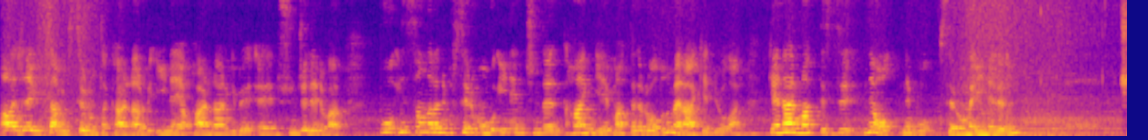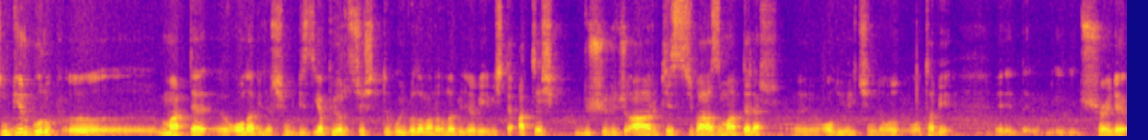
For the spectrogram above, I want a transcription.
acile gitsem bir serum takarlar, bir iğne yaparlar gibi e, düşünceleri var. Bu insanlar hani bu serumun, bu iğnenin içinde hangi maddeler olduğunu merak ediyorlar. Genel maddesi ne ol, ne bu serum ve iğnelerin? Şimdi bir grup e, madde e, olabilir. Şimdi biz yapıyoruz çeşitli uygulamalar olabiliyor. Bir işte ateş düşürücü, ağrı kesici bazı maddeler e, oluyor içinde. O, o tabii e, şöyle e,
